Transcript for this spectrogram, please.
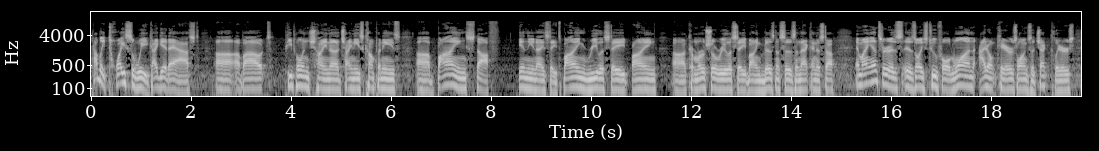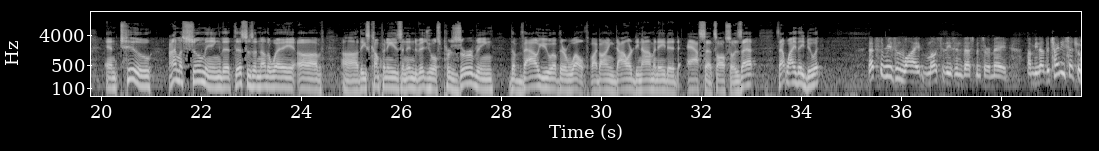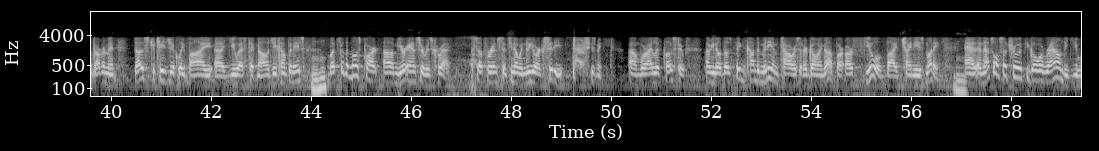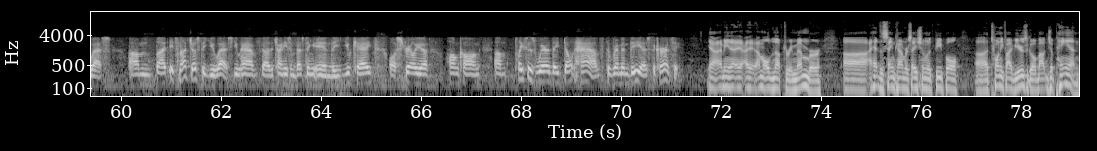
probably twice a week I get asked uh, about people in China, Chinese companies uh, buying stuff in the United States, buying real estate, buying uh, commercial real estate, buying businesses, and that kind of stuff. And my answer is is always twofold. One, I don't care as long as the check clears, and two, I'm assuming that this is another way of uh, these companies and individuals preserving the value of their wealth by buying dollar denominated assets. Also, is that is that why they do it? That's the reason why most of these investments are made. Um, you know, the Chinese central government does strategically buy uh, U.S. technology companies, mm-hmm. but for the most part, um, your answer is correct. So, for instance, you know, in New York City, excuse me, um, where I live close to, um, you know, those big condominium towers that are going up are, are fueled by Chinese money, mm-hmm. and, and that's also true if you go around the U.S. Um, but it's not just the U.S. You have uh, the Chinese investing in the U.K., Australia, Hong Kong, um, places where they don't have the renminbi as the currency. Yeah, I mean, I, am old enough to remember Uh, I had the same conversation with people uh, 25 years ago about Japan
